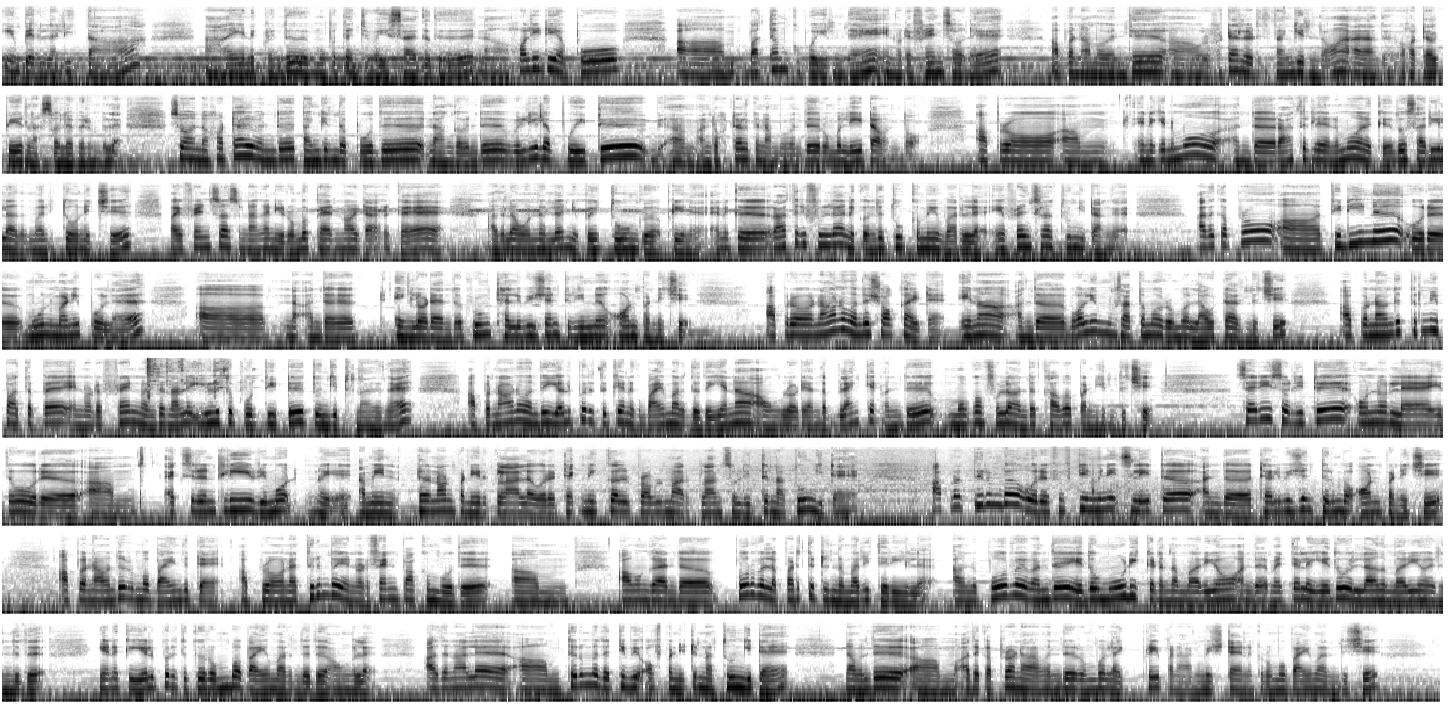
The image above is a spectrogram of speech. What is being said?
வணக்கம் என் பேர் லலிதா ஆ, எனக்கு வந்து முப்பத்தஞ்சு வயசாகுது. நான் ஹாலிடே அப்போது பத்தாமுக்கு போயிருந்தேன் என்னோடய ஃப்ரெண்ட்ஸோட அப்போ நம்ம வந்து ஒரு ஹோட்டல் எடுத்து தங்கியிருந்தோம். அந்த ஹோட்டல் பேர் நான் சொல்ல விரும்பலை. ஸோ அந்த ஹோட்டல் வந்து தங்கியிருந்த போது நாங்கள் வந்து வெளியில் போயிட்டு அந்த ஹோட்டலுக்கு நம்ம வந்து ரொம்ப லேட்டாக வந்தோம். அப்புறம் எனக்கு என்னமோ அந்த ராத்திரியில் என்னமோ எனக்கு ஏதோ சரியில்லாத மாதிரி தோணுச்சு. மை ஃப்ரெண்ட்ஸ்லாம் சொன்னாங்க நீ ரொம்ப பேரனாய்டாக இருக்க. அதெல்லாம் ஒன்றும் இல்லை. நீ போய் தூங்கு அப்படின்னு. எனக்கு ராத்திரி ஃபுல்லாக எனக்கு வந்து தூக்கமே வரல. என் ஃப்ரெண்ட்ஸ்லாம் தூங்கிட்டாங்க. அதுக்கப்புறம் திடீர்னு ஒரு மூணு மணி போல் அந்த எங்களோட அந்த ரூம் டெலிவிஷன் திடீர்னு ஆன் பண்ணுச்சு. அப்புறம் நானும் வந்து ஷாக் ஆகிட்டேன் ஏன்னா அந்த வால்யூம் சத்தமும் ரொம்ப லவுட்டாக இருந்துச்சு. அப்போ நான் வந்து திரும்பி பார்த்தப்ப என்னோடய ஃப்ரெண்ட் வந்து நல்லா இழுத்து பொத்திட்டு தூங்கிட்டு இருந்தாங்க அப்போ நானும் வந்து எழுப்புறதுக்கு எனக்கு பயமாக இருந்தது. ஏன்னா அவங்களுடைய அந்த பிளாங்கெட் வந்து முகம் ஃபுல்லாக வந்து கவர் பண்ணியிருந்துச்சு. சரி சொல்லிட்டு ஒன்றும் இல்லை. ஏதோ ஒரு accidentally remote I mean turn on பண்ணியிருக்கலாம் இல்லை ஒரு டெக்னிக்கல் ப்ராப்ளமாக இருக்கலாம்னு சொல்லிட்டு நான் தூங்கிட்டேன். அப்புறம் திரும்ப ஒரு ஃபிஃப்டீன் மினிட்ஸ் லேட்டர் அந்த டெலிவிஷன் திரும்ப ஆன் பண்ணிச்சு. அப்போ நான் வந்து ரொம்ப பயந்துட்டேன். அப்புறம் நான் திரும்ப என்னோடய ஃப்ரெண்ட் பார்க்கும்போது அவங்க அந்த போர்வையில் படுத்துட்டு இருந்த மாதிரி தெரியல. அந்த போர்வை வந்து ஏதோ மூடி கிடந்த மாதிரியும் அந்த மெத்தையில் ஏதோ இல்லாத மாதிரியும் இருந்தது. எனக்கு எழுப்புறதுக்கு ரொம்ப பயமாக இருந்தது அவங்கள. அதனால் திரும்ப அதை டிவி ஆஃப் பண்ணிவிட்டு நான் தூங்கிட்டேன். நான் வந்து அதுக்கப்புறம் நான் வந்து ரொம்ப லைக் ப்ரே பண்ண ஆரம்பிச்சிட்டேன். எனக்கு ரொம்ப பயமாக இருந்துச்சு.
